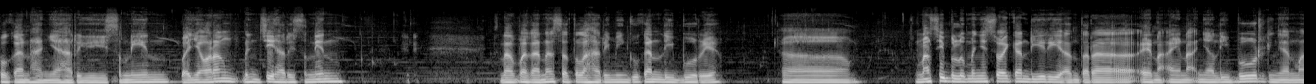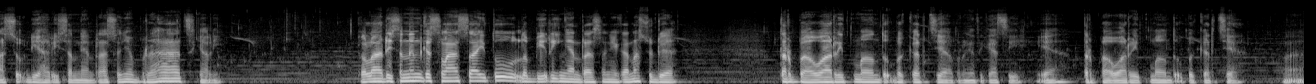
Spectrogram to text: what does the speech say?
Bukan hanya hari Senin. Banyak orang benci hari Senin. Kenapa? Karena setelah hari Minggu kan libur ya uh, masih belum menyesuaikan diri antara enak-enaknya libur dengan masuk di hari Senin. Rasanya berat sekali. Kalau hari Senin ke Selasa itu lebih ringan rasanya karena sudah terbawa ritme untuk bekerja, pengerti kasih ya, terbawa ritme untuk bekerja. Nah,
